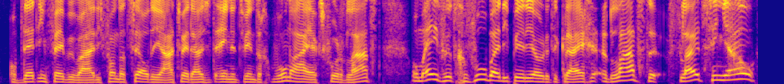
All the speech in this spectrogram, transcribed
0-0. Op 13 februari van datzelfde jaar 2021 won Ajax voor het laatst. Om even het gevoel bij die periode te krijgen. Het laatste fluitsignaal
